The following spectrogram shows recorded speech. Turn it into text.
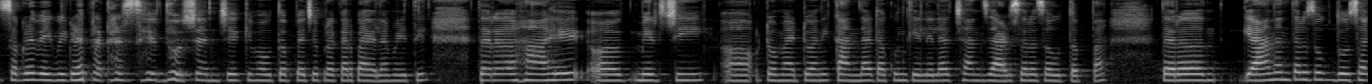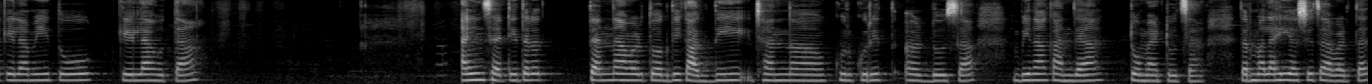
सगळे वेगवेगळ्या प्रकारचे दोशांचे किंवा उत्तप्प्याचे प्रकार पाहायला मिळतील. तर हा आहे मिरची टोमॅटो आणि कांदा टाकून केलेला छान जाडसर असा उत्तप्पा. तर यानंतर जो डोसा केला मी तो केला होता. आईंसाठी तर त्यांना आवडतो अगदी कागदी छान कुरकुरीत डोसा. बिना कांद्या टोमॅटोचा. तर मलाही असेच आवडतात.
